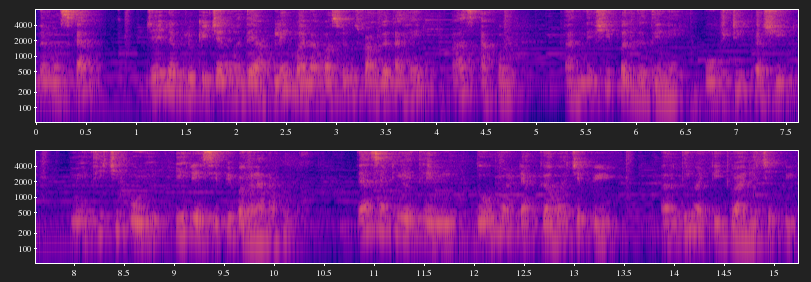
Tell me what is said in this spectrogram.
नमस्कार. जे डब्ल्यू किचनमध्ये आपले मनापासून स्वागत आहे. आज आपण खानदेशी पद्धतीने पौष्टिक अशी मेथीची पोळी ही रेसिपी बघणार आहोत. त्यासाठी येथे मी दोन वाट्या गव्हाचे पीठ अर्धी वाटी ज्वारीचे पीठ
